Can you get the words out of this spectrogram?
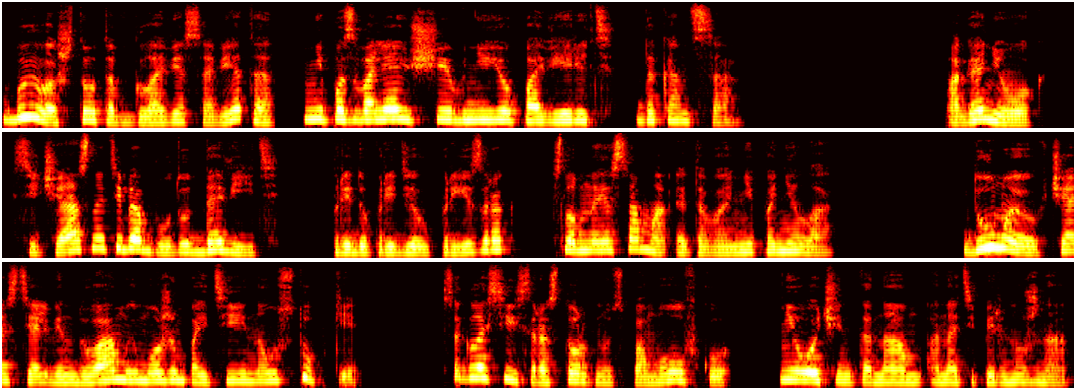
было что-то в голове совета, не позволяющее в нее поверить до конца. «Огонек, сейчас на тебя будут давить», — предупредил призрак, словно я сама этого не поняла. «Думаю, в части Альвиндуа мы можем пойти на уступки. Согласись расторгнуть помолвку, не очень-то нам она теперь нужна.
